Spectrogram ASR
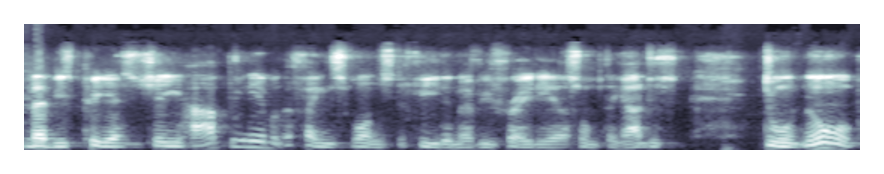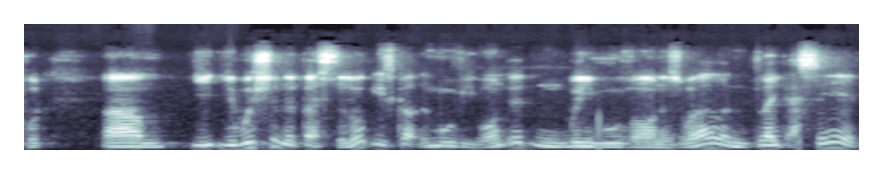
maybe PSG have been able to find swans to feed him every Friday or something. I just don't know, but. Um, you, you, wish him the best of luck. He's got the move he wanted, and we move on as well. And like I say,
